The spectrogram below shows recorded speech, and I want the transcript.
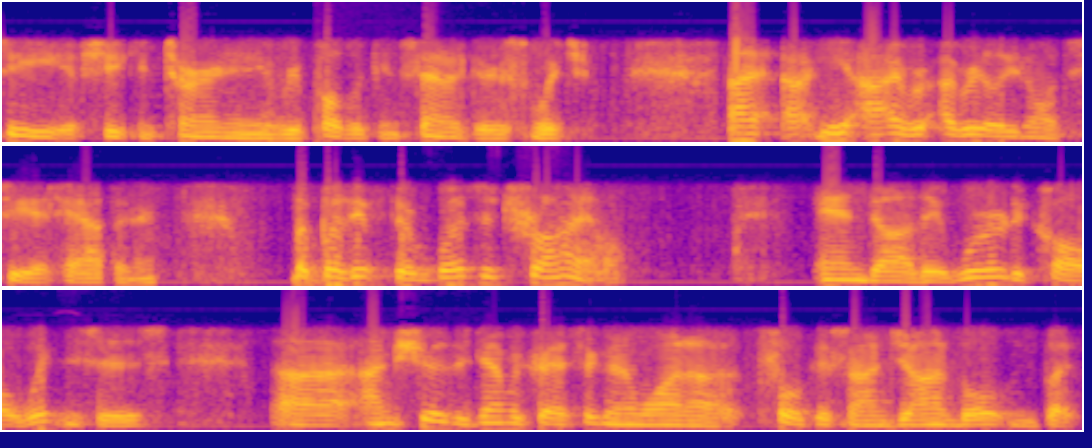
see if she can turn any Republican senators, which I I, I, really don't see it happening. But but if there was a trial, and uh, they were to call witnesses. Uh, I'm sure the Democrats are going to want to focus on John Bolton, but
